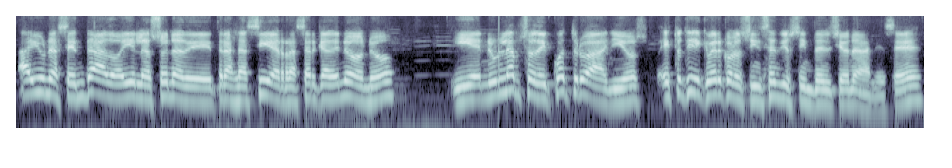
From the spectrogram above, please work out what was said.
hay un ahí en la zona de Tras la Sierra, cerca de Nono, y en un lapso de cuatro años, esto tiene que ver con los incendios intencionales, ¿eh?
